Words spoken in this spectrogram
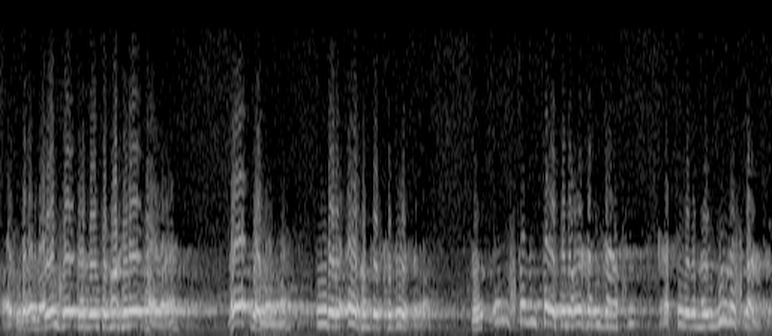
Als je er eenmaal in zit, dan weet je van geen ophouden, hè. Werknemingen, ieder ogenblik gebeurt er wat. Door instabiliteit in de organisatie krasseren miljoenen slanken.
